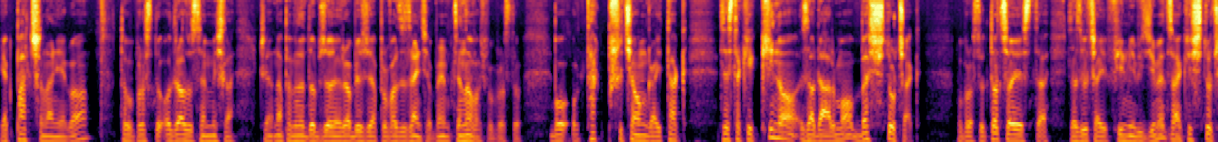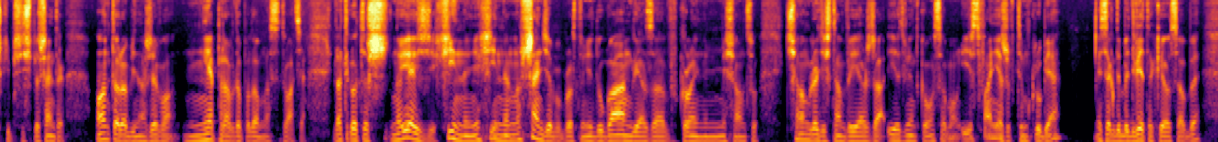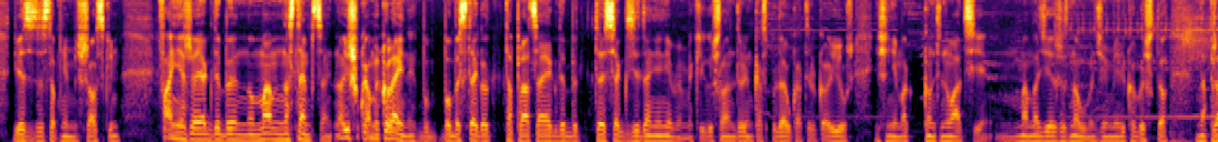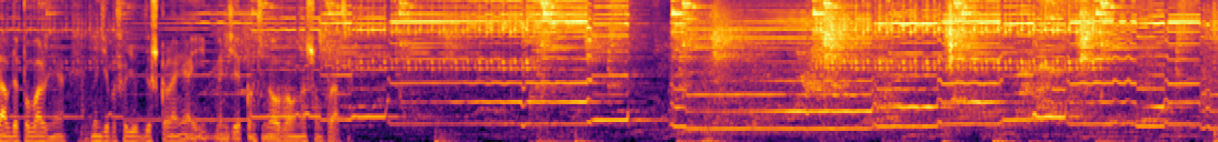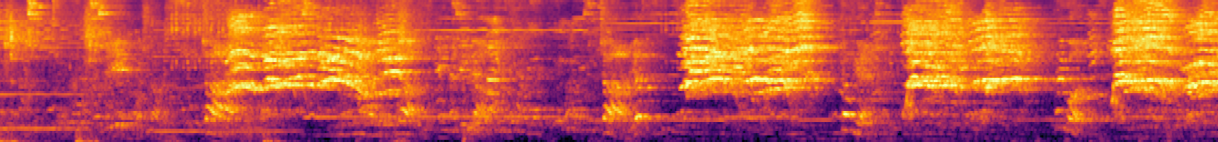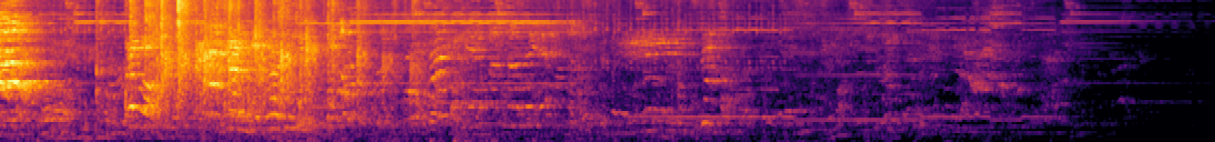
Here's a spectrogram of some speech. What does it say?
jak patrzę na niego, to po prostu od razu sobie myślę, czy ja na pewno dobrze robię, że ja prowadzę zajęcia, powinien trenować po prostu, bo tak przyciąga i tak, to jest takie kino za darmo, bez sztuczek. Po prostu to, co jest e, zazwyczaj w filmie widzimy, to jakieś sztuczki, przyspieszenie. Tak. On to robi na żywo, nieprawdopodobna sytuacja. Dlatego też no jeździ, Chiny, nie Chiny, no wszędzie po prostu, niedługo Anglia za, w kolejnym miesiącu, ciągle gdzieś tam wyjeżdża i jest wyjątkową osobą. I jest fajnie, że w tym klubie jest jak gdyby dwie takie osoby, dwie ze stopniem mistrzowskim. Fajnie, że jak gdyby no, mam następcę. No i szukamy kolejnych, bo, bo bez tego ta praca jak gdyby to jest jak zjedzenie, nie wiem, jakiegoś landrynka z pudełka tylko i już, jeśli nie ma kontynuacji. Mam nadzieję, że znowu będziemy mieli kogoś, kto naprawdę poważnie będzie podchodził do szkolenia i będzie kontynuował naszą pracę.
